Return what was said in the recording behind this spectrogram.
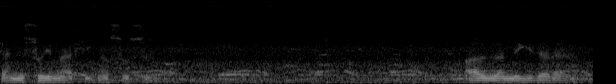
Kendi soyum erkek nasıl olsa. Harbiden de gider ha.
